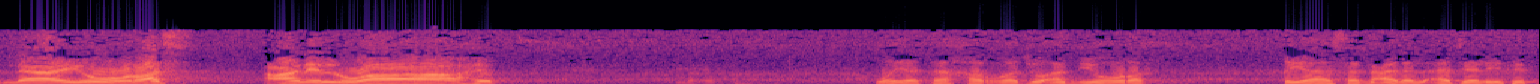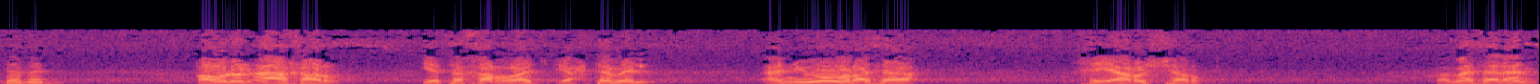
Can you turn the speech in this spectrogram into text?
لا يورث عن الواهب. نعم. ويتخرج أن يورث قياسا على الأجل في الثمن. قول آخر يتخرج يحتمل أن يورث خيار الشرط فمثلا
